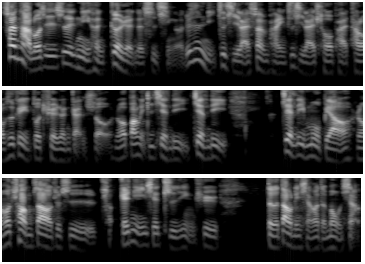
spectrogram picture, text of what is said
算塔罗其实是你很个人的事情啊，就是你自己来算牌，你自己来抽牌，塔罗是跟你做确认感受，然后帮你去建立、建立、建立目标，然后创造就是给你一些指引，去得到你想要的梦想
